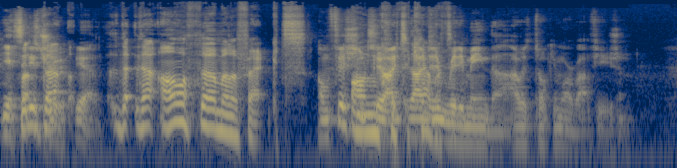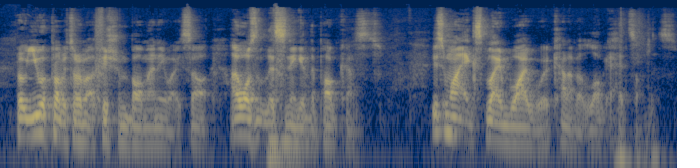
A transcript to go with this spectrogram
Yes, it is there- true, yeah. th- there are thermal effects On fission on too, I, I didn't really mean that. I was talking more about fusion. But you were probably talking about a fission bomb anyway, so I wasn't listening in the podcast. This might explain why we're kind of at loggerheads on this.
